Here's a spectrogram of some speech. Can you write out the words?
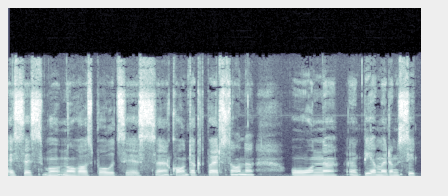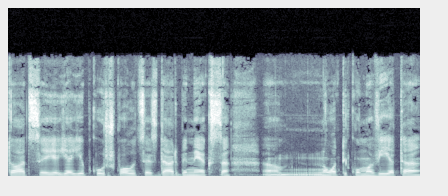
Es esmu no valsts policijas kontaktpersona. Un, piemēram, situācija, ja jebkurš policijas darbinieks um, notikuma vietā,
